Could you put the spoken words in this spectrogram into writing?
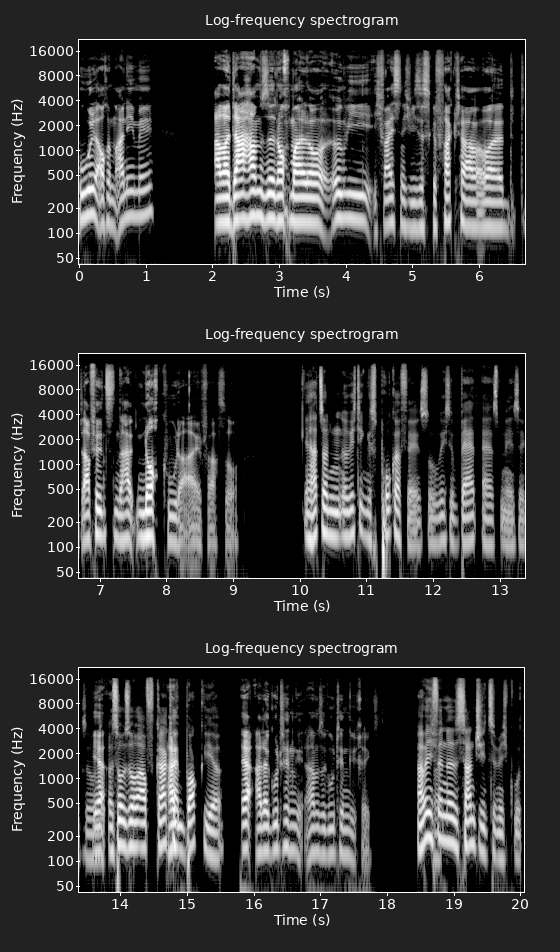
cool, auch im Anime. Aber da haben sie noch mal so irgendwie, ich weiß nicht, wie sie es gefuckt haben, aber da findest du ihn halt noch cooler einfach so. Er hat so ein richtiges Pokerface, so richtig Badass-mäßig. So. Ja. so, so auf gar Halt- keinen Bock hier. Ja, hat er gut hin, haben sie gut hingekriegt. Aber ich Ja. finde Sanji ziemlich gut.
